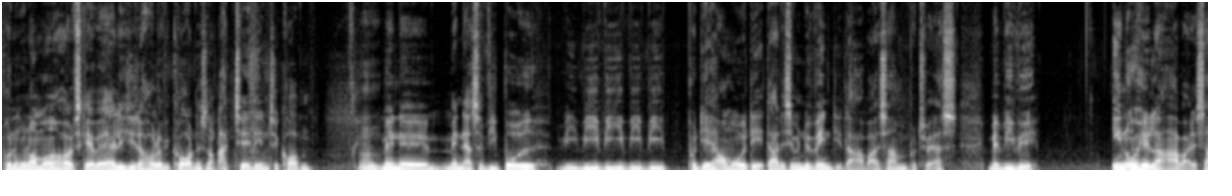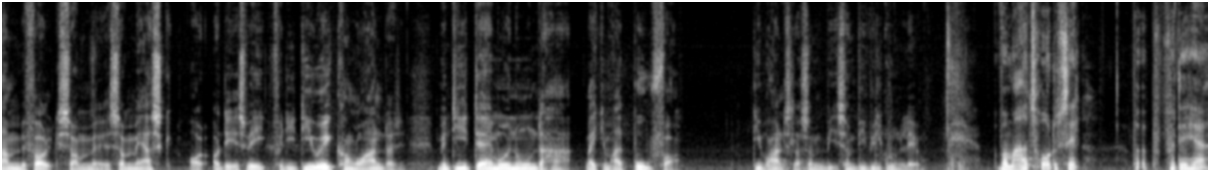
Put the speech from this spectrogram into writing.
på nogle områder, skal jeg være ærlig, der holder vi kortene sådan ret tæt ind til kroppen. Mm. Men, øh, men altså, vi både, vi, vi, vi, vi, vi, på det her område, det, der er det simpelthen nødvendigt at arbejde sammen på tværs. Men vi vil endnu hellere arbejde sammen med folk som, øh, som Mærsk og, og DSV, fordi de er jo ikke konkurrenter, men de er derimod nogen, der har rigtig meget brug for de brændsler, som vi, som vi vil kunne lave. Hvor meget tror du selv på, på det her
